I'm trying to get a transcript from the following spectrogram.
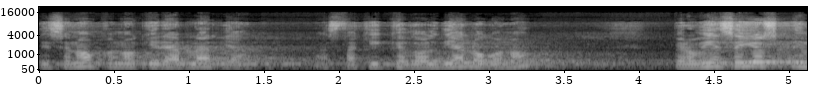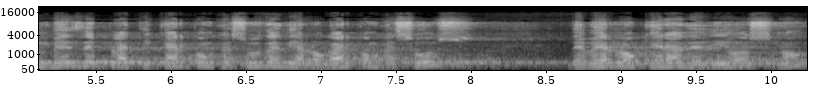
Dice, no, pues no quiere hablar ya. Hasta aquí quedó el diálogo, ¿no? Pero bien, ellos en vez de platicar con Jesús, de dialogar con Jesús, de ver lo que era de Dios, ¿no?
